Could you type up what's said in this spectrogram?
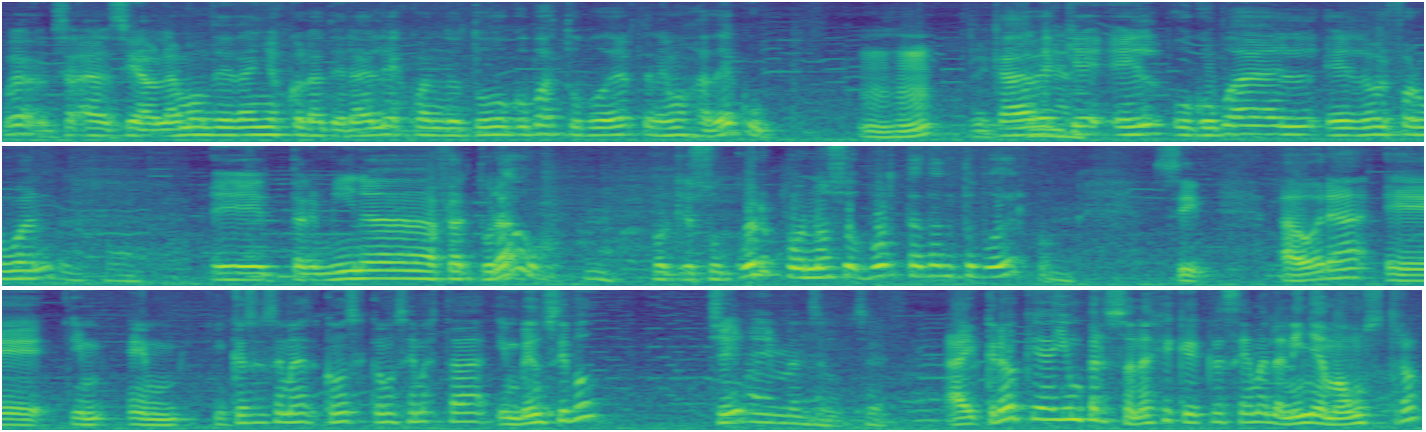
Bueno, o sea, si hablamos de daños colaterales, cuando tú ocupas tu poder, tenemos a Deku. Ujú. Que cada vez que él ocupa el, el All for One, eh, termina fracturado. Porque su cuerpo no soporta tanto poder. po. Sí. Ahora, eh, in- en- ¿qué se llama, cómo, se- cómo se llama esta? Invincible. Sí. Ah, Invincible, sí. Hay, creo que hay un personaje que creo que se llama la niña monstruo.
